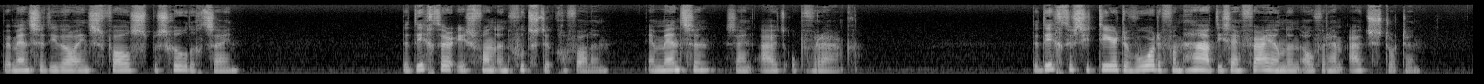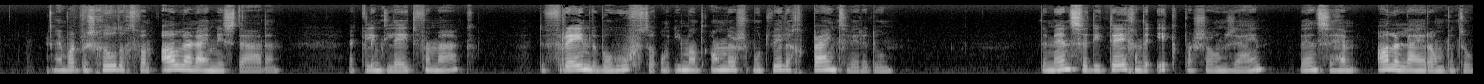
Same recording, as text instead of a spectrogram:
bij mensen die wel eens vals beschuldigd zijn. De dichter is van een voetstuk gevallen en mensen zijn uit op wraak. De dichter citeert de woorden van haat die zijn vijanden over hem uitstorten. Hij wordt beschuldigd van allerlei misdaden. Er klinkt leedvermaak, de vreemde behoefte om iemand anders moedwillig pijn te willen doen. De mensen die tegen de ik-persoon zijn, wensen hem allerlei rampen toe.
